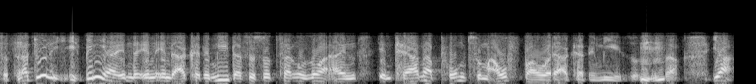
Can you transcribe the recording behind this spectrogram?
zurzeit. Natürlich, ich bin ja in der, in, in der Akademie, das ist sozusagen so ein interner Punkt zum Aufbau der Akademie sozusagen. Mhm. Ja,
